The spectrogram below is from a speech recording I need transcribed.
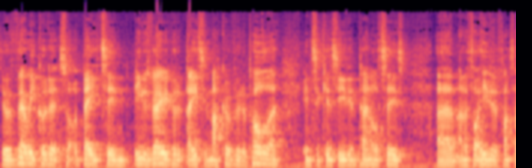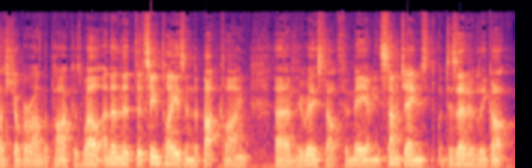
They were very good at sort of baiting. He was very good at baiting Mako Vunipola into conceding penalties. Um, and I thought he did a fantastic job around the park as well. And then the, the two players in the back line um, who really stood out for me. I mean, Sam James deservedly got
